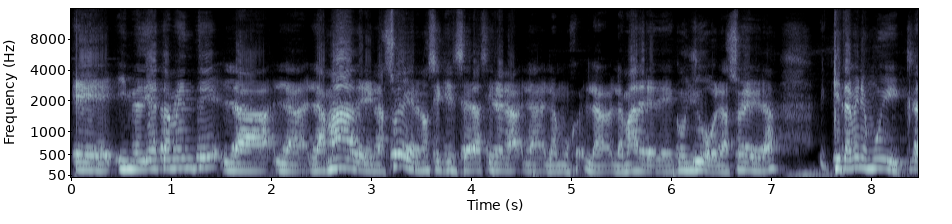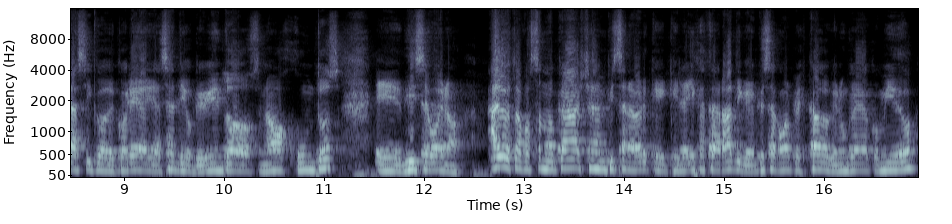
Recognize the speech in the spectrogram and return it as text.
eh, inmediatamente la, la- madre, la suegra, no sé quién será, si era la, la- madre de Gonju o la suegra, que también es muy clásico de Corea y asiático, que viven todos ¿no? juntos, eh, dice, bueno, algo está pasando acá, ya empiezan a ver que, que la hija está errática, que empieza a comer pescado que nunca había comido,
